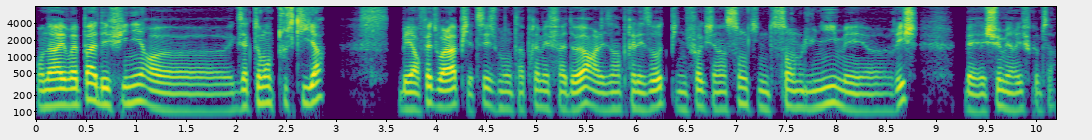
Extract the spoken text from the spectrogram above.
on n'arriverait pas à définir euh, exactement tout ce qu'il y a. Mais en fait, voilà, puis tu sais, je monte après mes faders, les uns après les autres, puis une fois que j'ai un son qui me semble uni mais riche, ben, je fais mes riffs comme ça.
